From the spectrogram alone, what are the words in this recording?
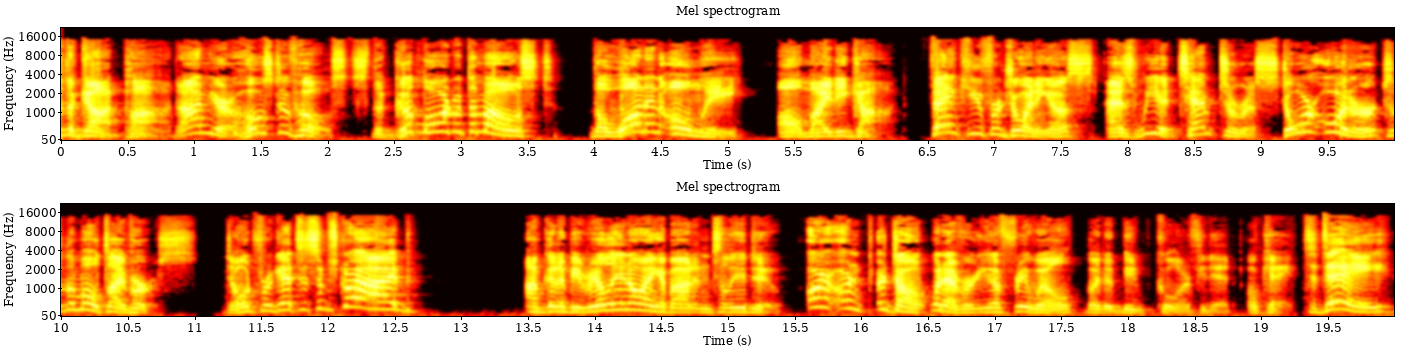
to the God Pod. I'm your host of hosts, the good Lord with the most, the one and only Almighty God. Thank you for joining us as we attempt to restore order to the multiverse. Don't forget to subscribe. I'm going to be really annoying about it until you do. Or, or, or don't, whatever. You have free will, but it'd be cooler if you did. Okay. Today,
